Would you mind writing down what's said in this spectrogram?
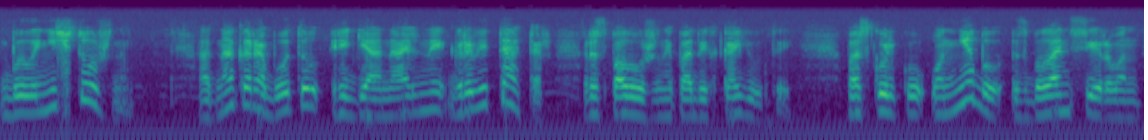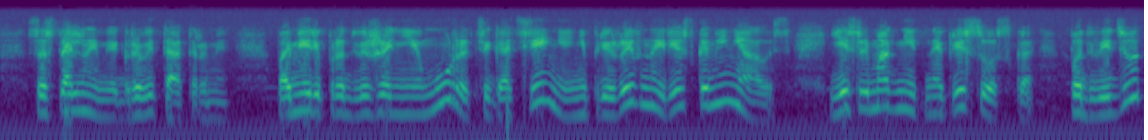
было ничтожным. Однако работал региональный гравитатор, расположенный под их каютой. Поскольку он не был сбалансирован с остальными гравитаторами, по мере продвижения Мура тяготение непрерывно и резко менялось. Если магнитная присоска подведет,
